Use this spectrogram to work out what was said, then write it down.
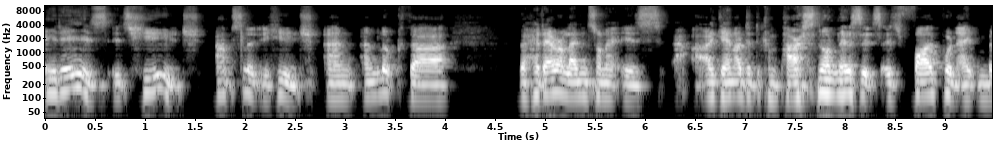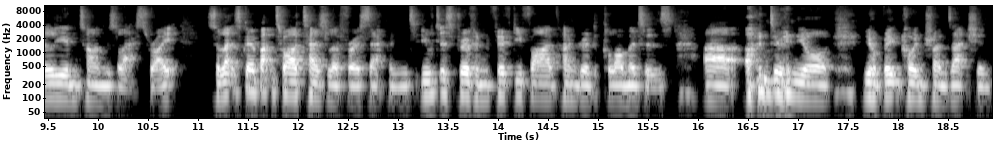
It is. It's huge. Absolutely huge. And and look, the the Hedera lens on it is again. I did the comparison on this. It's it's five point eight million times less, right? So let's go back to our Tesla for a second. You've just driven fifty five hundred kilometers uh, on doing your your Bitcoin transaction.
